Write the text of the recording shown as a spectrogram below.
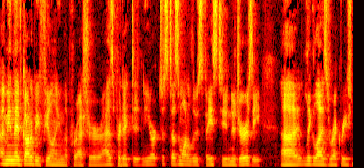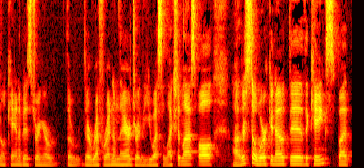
I mean, they've got to be feeling the pressure. As predicted, New York just doesn't want to lose face to New Jersey. Uh, legalized recreational cannabis during a, the, their referendum there during the U.S. election last fall. Uh, they're still working out the the kinks, but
